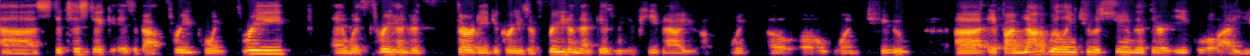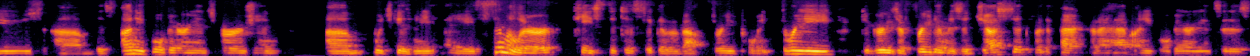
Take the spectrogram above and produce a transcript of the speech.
uh, statistic is about 3.3, and with 330 degrees of freedom, that gives me a p-value of 0.0012. Uh, if I'm not willing to assume that they're equal, I use um, this unequal variance version, um, which gives me a similar t statistic of about 3.3 degrees of freedom is adjusted for the fact that I have unequal variances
